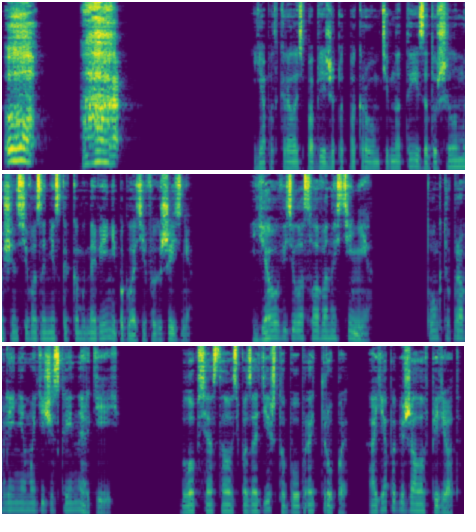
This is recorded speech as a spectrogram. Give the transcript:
О! А! Я подкралась поближе под покровом темноты и задушила мужчин всего за несколько мгновений, поглотив их жизни. Я увидела слова на стене. Пункт управления магической энергией. Блопси осталась позади, чтобы убрать трупы, а я побежала вперед.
